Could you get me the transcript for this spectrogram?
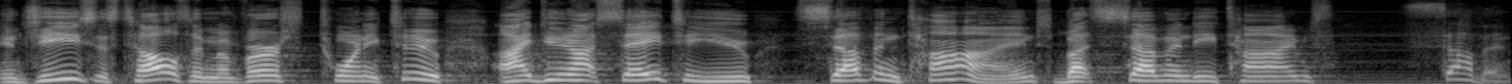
And Jesus tells him in verse 22, I do not say to you seven times, but 70 times seven.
